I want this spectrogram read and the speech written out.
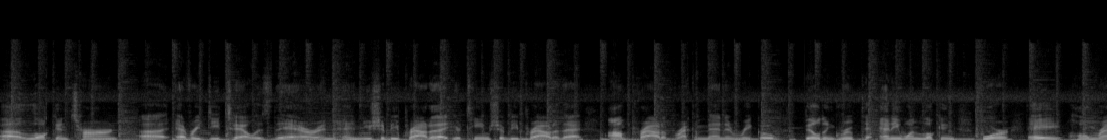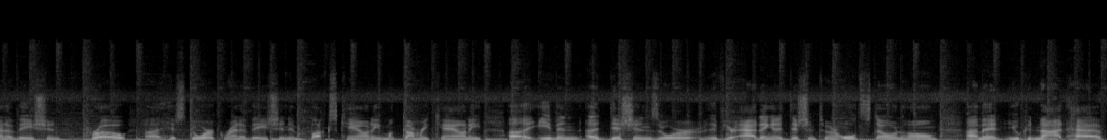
uh, look and turn, uh, every detail is there, and, and you should be proud of that. Your team should be proud of that. I'm proud of recommending Ricco Building Group to anyone looking for a home renovation pro uh, historic renovation in Bucks County, Montgomery County, uh, even additions or if you're adding an addition to an old stone home, I mean, you could not have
